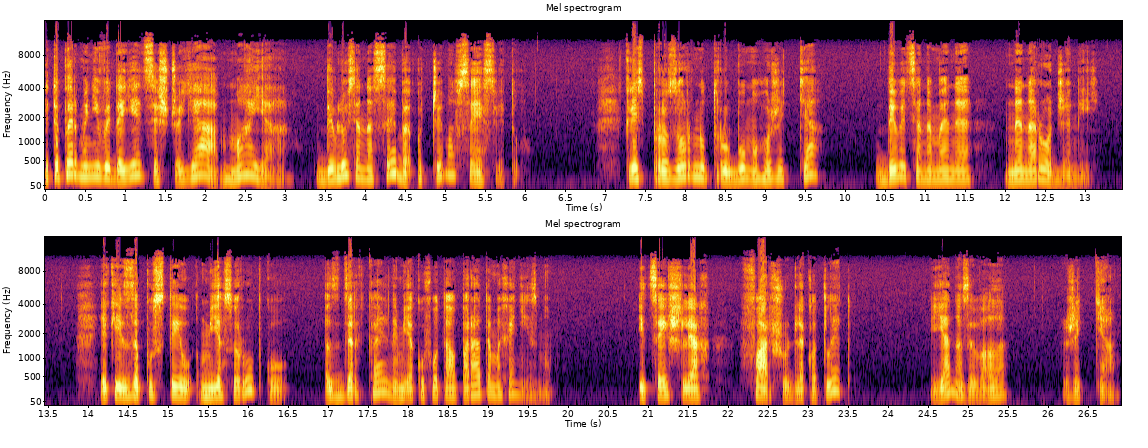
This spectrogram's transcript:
І тепер мені видається, що я, Майя, дивлюся на себе очима Всесвіту. Крізь прозорну трубу мого життя дивиться на мене ненароджений, який запустив м'ясорубку з дзеркальним, як у фотоапарата, механізмом. І цей шлях фаршу для котлет я називала життям.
